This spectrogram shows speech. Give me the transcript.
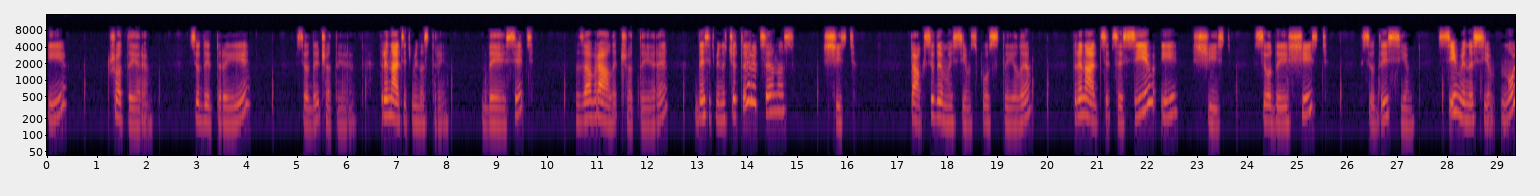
і 4. Сюди 3, сюди 4. 13 мінус 3 10. Забрали 4. 10 мінус 4 це у нас 6. Так, сюди ми 7 спустили. 13 це 7 і 6. Сюди 6, сюди 7. 7 мінус 7 0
